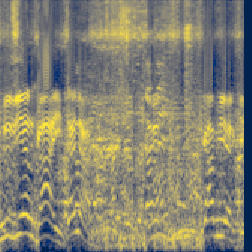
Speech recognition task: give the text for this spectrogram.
ফ্রিজিয়ান গাই তাই না গাভী। আর কি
